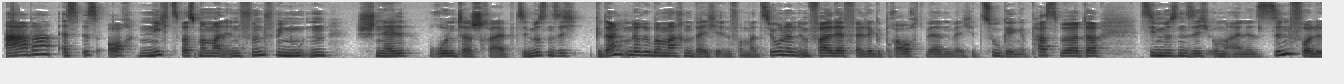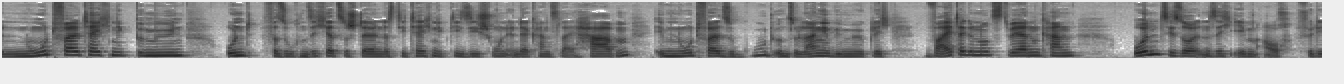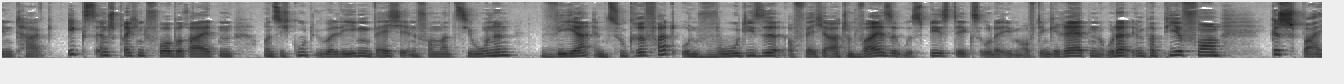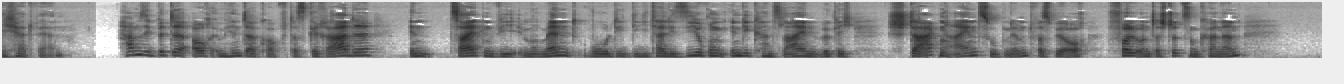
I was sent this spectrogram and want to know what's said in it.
Aber es ist auch nichts, was man mal in fünf Minuten schnell runterschreibt. Sie müssen sich Gedanken darüber machen, welche Informationen im Fall der Fälle gebraucht werden, welche Zugänge, Passwörter. Sie müssen sich um eine sinnvolle Notfalltechnik bemühen und versuchen sicherzustellen, dass die Technik, die Sie schon in der Kanzlei haben, im Notfall so gut und so lange wie möglich weiter genutzt werden kann. Und Sie sollten sich eben auch für den Tag X entsprechend vorbereiten und sich gut überlegen, welche Informationen wer im Zugriff hat und wo diese auf welche Art und Weise, USB-Sticks oder eben auf den Geräten oder in Papierform gespeichert werden. Haben Sie bitte auch im Hinterkopf, dass gerade in Zeiten wie im Moment, wo die Digitalisierung in die Kanzleien wirklich starken Einzug nimmt, was wir auch voll unterstützen können,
